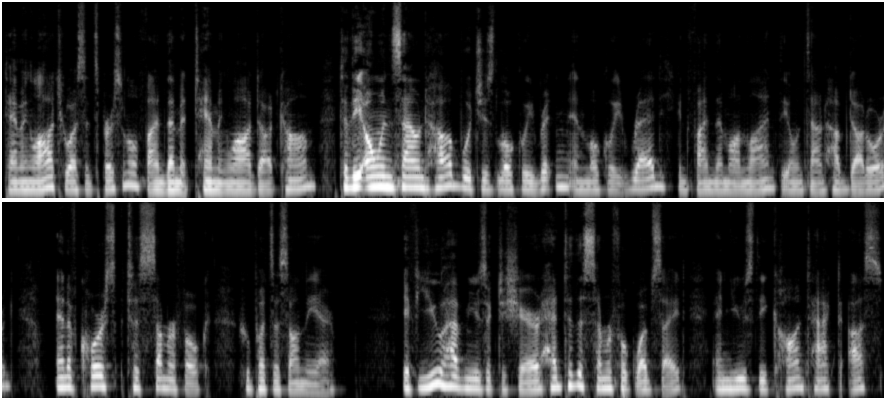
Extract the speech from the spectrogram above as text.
Tamming Law, to us it's personal. Find them at tamminglaw.com. To the Owen Sound Hub, which is locally written and locally read. You can find them online at theowensoundhub.org. And of course, to Summerfolk, who puts us on the air. If you have music to share, head to the Summerfolk website and use the Contact Us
